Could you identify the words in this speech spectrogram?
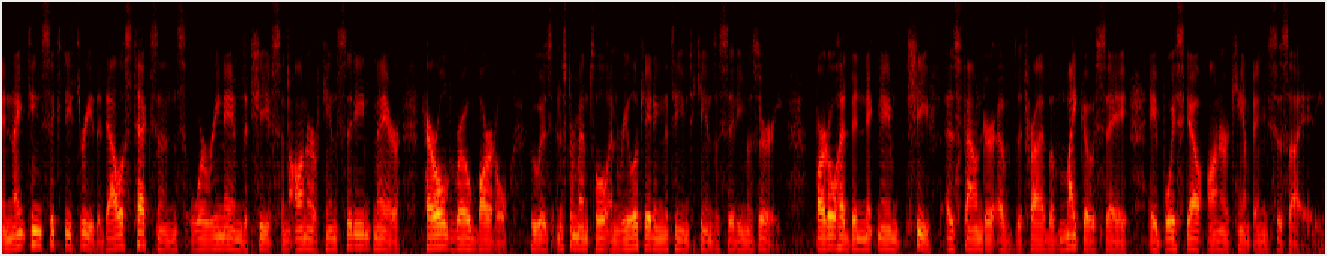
In 1963, the Dallas Texans were renamed the Chiefs in honor of Kansas City Mayor Harold Roe Bartle, who was instrumental in relocating the team to Kansas City, Missouri. Bartle had been nicknamed Chief as founder of the tribe of Mic-o-say, a Boy Scout honor camping society.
